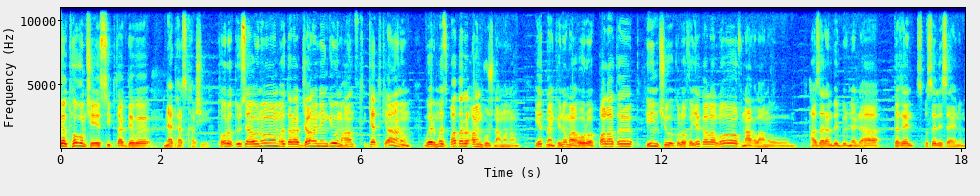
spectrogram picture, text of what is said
Էլ թողում չի սիպտակ դևը նեփաս քաշի։ Թորը տուսաունում ըտրա ջանենինգում հանց կետքանում վեր մզ պատարը անգուժ նամանամ։ Ետնան քնում հորը պալատը հինչու գլոխը եկալա լող նաղլանում։ Հազարան բülbülնել հա տղեն սպսել է սայնում։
